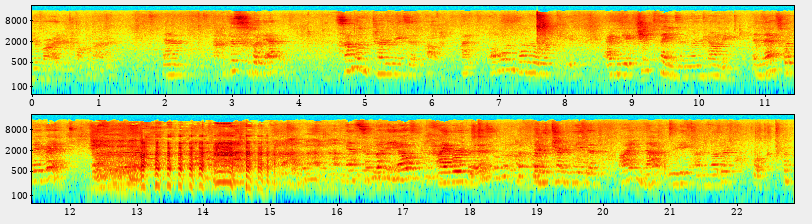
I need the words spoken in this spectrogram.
nearby to talk about it. And this is what happened. Someone turned to me and said, oh, I always wonder what, if I can get cheap things in Marin County. And that's what they read. And somebody else, I heard this, and it turned to me and said, I'm not reading another book.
